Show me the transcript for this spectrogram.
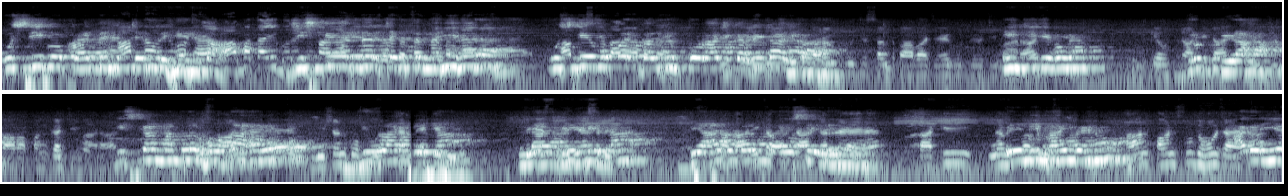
उसी को कहते हैं चरित्रहीनता। जिसके अंदर चरित्र नहीं है उसके ऊपर कलयुग को राज करने का अधिकार है। संत बाबा जय गुरुदेव जी तीन चीज़ें हो बाबा पंकज जी महाराज। इसका मतलब होता है मिशन को पूरा करने के लिए ब्याज पर पैसे कर रहे हैं। ताकि प्रेमी भाई बहनों खान पान शुद्ध हो जाए अगर ये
